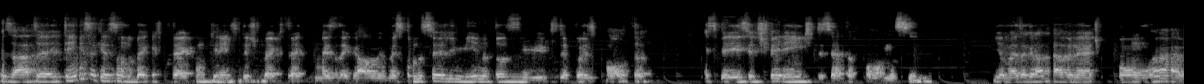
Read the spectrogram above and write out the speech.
Exato, e tem essa questão do backtrack, como que a gente deixa o backtrack mais legal, né? Mas quando você elimina todos os inimigos e depois volta, a experiência é diferente, de certa forma, assim e é mais agradável, né? Tipo, bom, ah,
